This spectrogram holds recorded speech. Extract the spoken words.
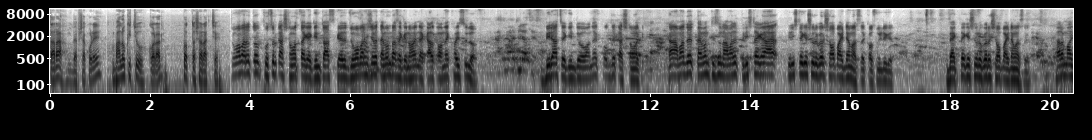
তারা ব্যবসা করে ভালো কিছু করার প্রত্যাশা রাখছে। জমাবারে তো প্রচুর কাস্টমার থাকে, কিন্তু আজকে জুমাবার হিসেবে তেমন বেচা কেন? হয় না, কালকে অনেক হয়েছিল। বিরাছে কিন্তু অনেক যে কাস্টমার না, আমাদের তেমন কিছু না, আমাদের তিরিশ টাকা, তিরিশ থেকে শুরু করে সব আইটেম আছে কসমেটিকের ব্যাগ থেকে শুরু করে সব আইটেম আছে। তারা মাছ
